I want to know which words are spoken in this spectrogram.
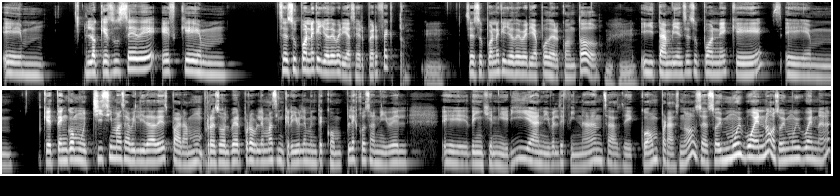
eh, lo que sucede es que mmm, se supone que yo debería ser perfecto. Mm. Se supone que yo debería poder con todo. Uh -huh. Y también se supone que, eh, que tengo muchísimas habilidades para resolver problemas increíblemente complejos a nivel eh, de ingeniería, a nivel de finanzas, de compras, ¿no? O sea, soy muy bueno, soy muy buena.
